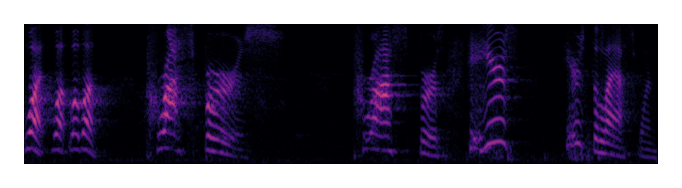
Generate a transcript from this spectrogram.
what, what, what, what? Prospers. Prospers. Here's, here's the last one.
